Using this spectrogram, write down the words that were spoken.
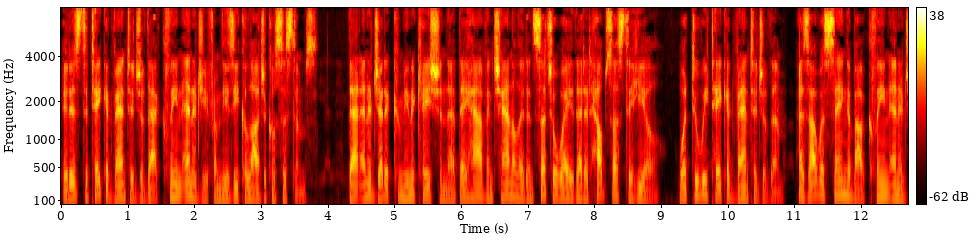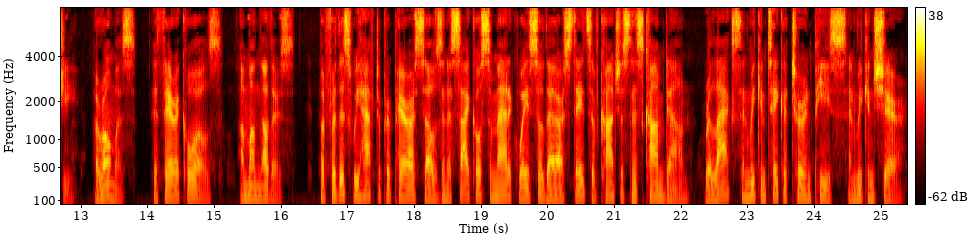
It is to take advantage of that clean energy from these ecological systems, that energetic communication that they have and channel it in such a way that it helps us to heal. What do we take advantage of them? As I was saying about clean energy, aromas, etheric oils, among others. But for this, we have to prepare ourselves in a psychosomatic way so that our states of consciousness calm down, relax, and we can take a tour in peace and we can share.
